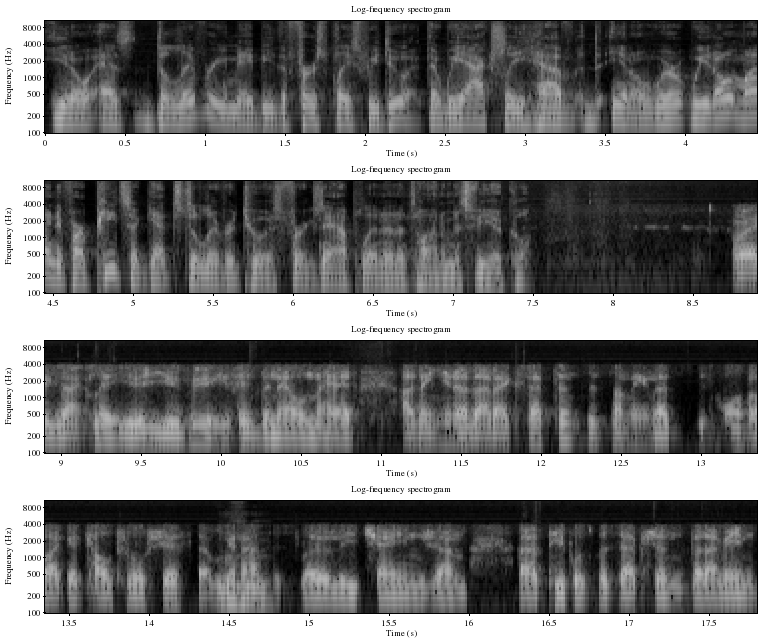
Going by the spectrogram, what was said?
you know, as delivery may be the first place we do it. That we actually have, you know, we're, we don't mind if our pizza gets delivered to us, for example, in an autonomous vehicle. Well, exactly. You, you you hit the nail on the head. I think you know that acceptance is something that's it's more of like a cultural shift that we're mm-hmm. going to have to slowly change um, uh, people's perceptions. But I mean,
